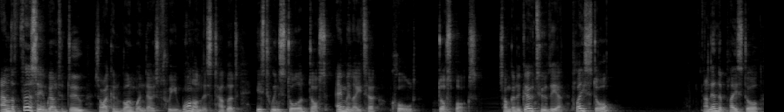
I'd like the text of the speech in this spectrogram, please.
And the first thing I'm going to do so I can run Windows 3.1 on this tablet is to install a DOS emulator called DOSBox. So I'm going to go to the uh, Play Store and in the Play Store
